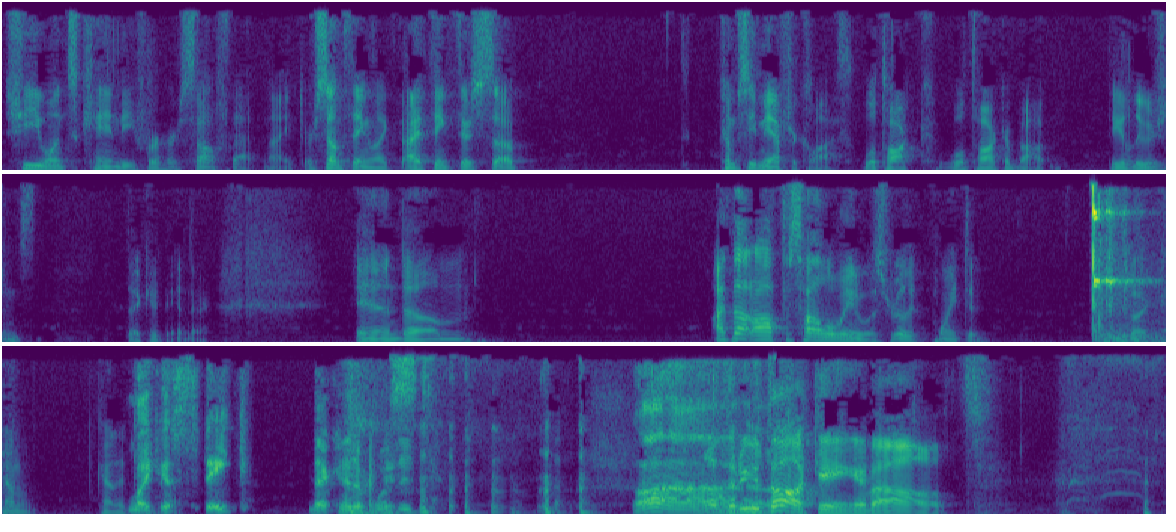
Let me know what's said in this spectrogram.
She wants candy for herself that night, or something like. I think there's a. Come see me after class. We'll talk. We'll talk about the illusions that could be in there. And um, I thought Office Halloween was really pointed. So I kind of kind of Like a stake that kind of pointed. ah, What are you talking about?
